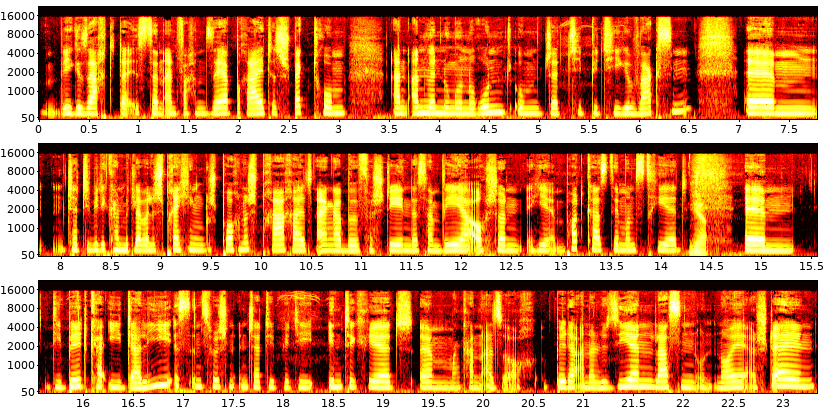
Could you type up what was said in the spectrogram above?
wie gesagt, da ist dann einfach ein sehr breites Spektrum an Anwendungen rund um JetGPT gewachsen. Ähm, JetGPT kann mittlerweile sprechen, gesprochene Sprache als Eingabe verstehen. Das haben wir ja auch schon hier im Podcast demonstriert. Ja. Ähm, die Bild-KI DALI ist inzwischen in ChatGPT integriert. Ähm, man kann also auch Bilder analysieren lassen und neue erstellen.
